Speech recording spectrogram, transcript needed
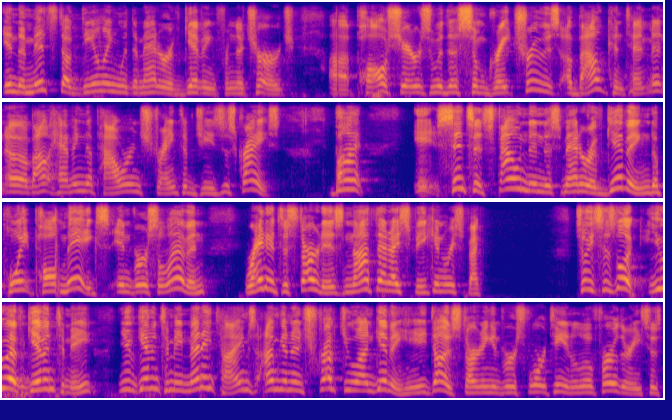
in the midst of dealing with the matter of giving from the church, uh, Paul shares with us some great truths about contentment, uh, about having the power and strength of Jesus Christ. But it, since it's found in this matter of giving, the point Paul makes in verse 11, right at the start, is not that I speak in respect. So he says, Look, you have given to me You've given to me many times. I'm going to instruct you on giving. He does, starting in verse 14, a little further. He says,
